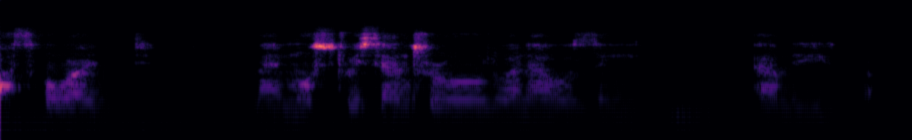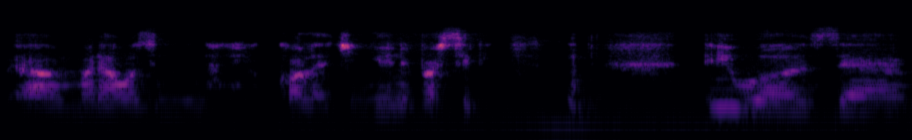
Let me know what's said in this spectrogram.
fast forward my most recent role when I was in um, um, when I was in college in university. it was um,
